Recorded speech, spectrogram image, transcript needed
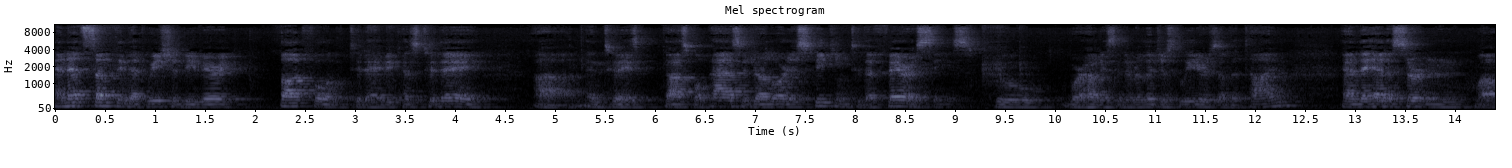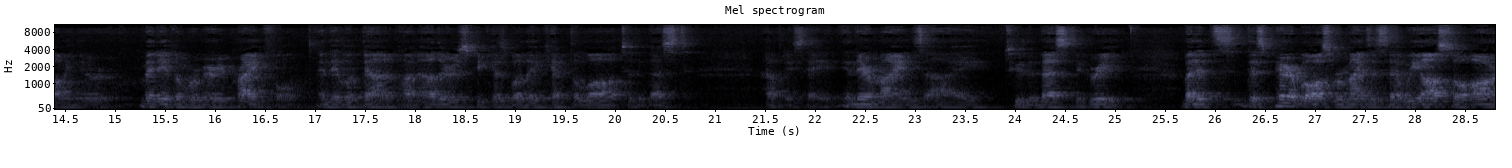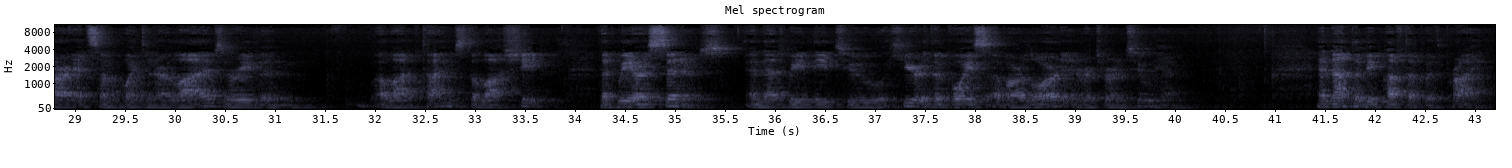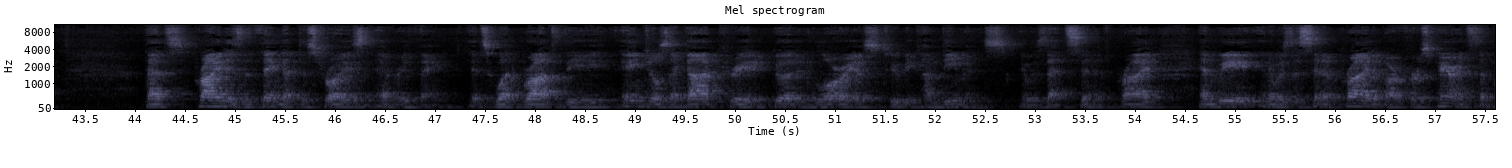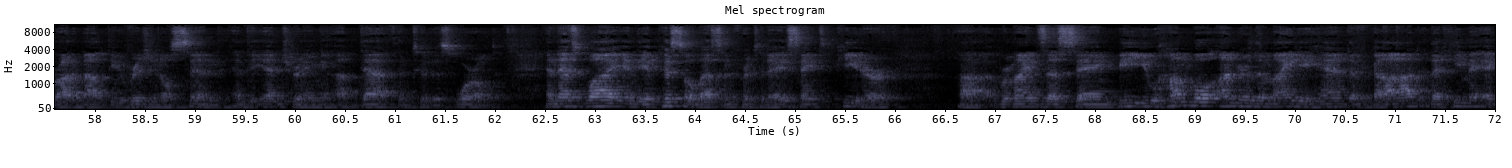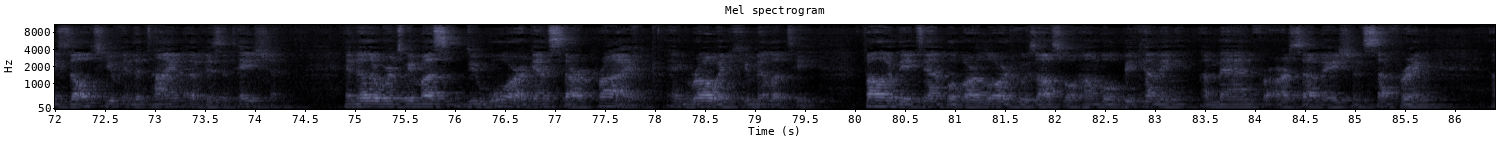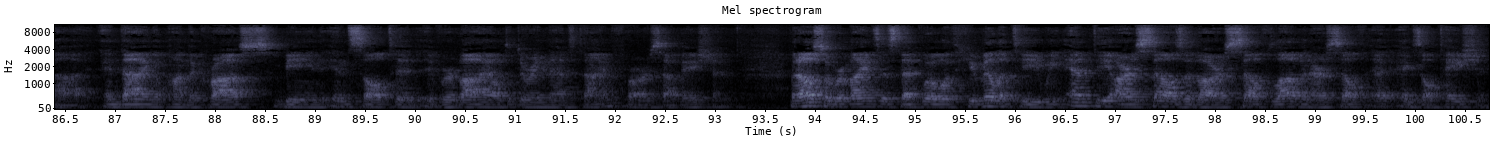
And that's something that we should be very thoughtful of today because today, uh, in today's gospel passage, our Lord is speaking to the Pharisees, who were, how do you say, the religious leaders of the time. And they had a certain, well, I mean, were, many of them were very prideful, and they looked down upon others because, well, they kept the law to the best, how do they say, in their mind's eye, to the best degree. But it's this parable also reminds us that we also are at some point in our lives, or even a lot of times the lost sheep, that we are sinners and that we need to hear the voice of our Lord and return to Him. And not to be puffed up with pride. That's pride is the thing that destroys everything. it's what brought the angels that God created good and glorious to become demons. It was that sin of pride. And we, and it was the sin of pride of our first parents that brought about the original sin and the entering of death into this world. And that's why in the epistle lesson for today, St. Peter uh, reminds us, saying, Be you humble under the mighty hand of God, that he may exalt you in the time of visitation. In other words, we must do war against our pride and grow in humility, following the example of our Lord, who is also humble, becoming a man for our salvation, suffering uh, and dying upon the cross, being insulted, reviled during that time for our salvation. But also reminds us that, well, with humility, we empty ourselves of our self love and our self exaltation.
